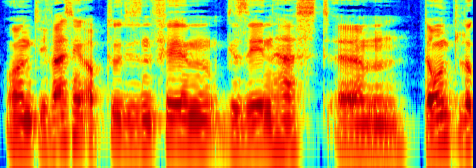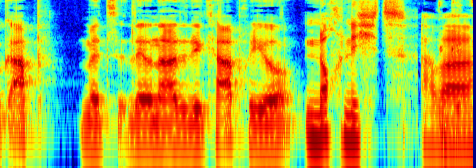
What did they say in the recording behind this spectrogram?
Und ich weiß nicht, ob du diesen Film gesehen hast, ähm, Don't Look Up mit Leonardo DiCaprio. Noch nicht, aber,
